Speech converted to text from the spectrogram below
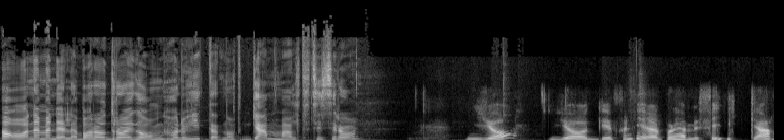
Ja, nej, men det är bara att dra igång. Har du hittat något gammalt tills idag? Ja, jag funderar på det här med fika.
